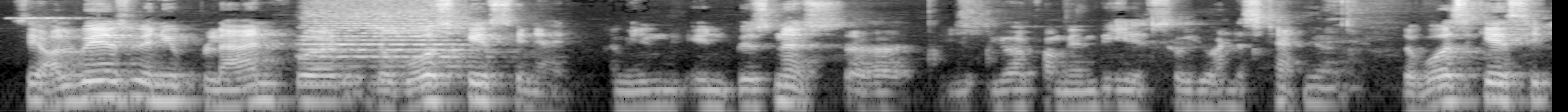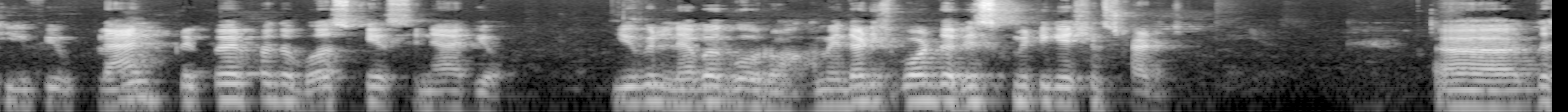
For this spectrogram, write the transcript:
See, always when you plan for the worst case scenario, I mean, in business, uh, you you are from MBA, so you understand. Yeah. The worst case, if you plan, prepare for the worst case scenario, you will never go wrong. I mean, that is what the risk mitigation strategy. Uh, the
